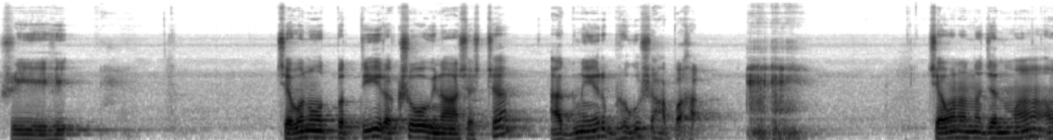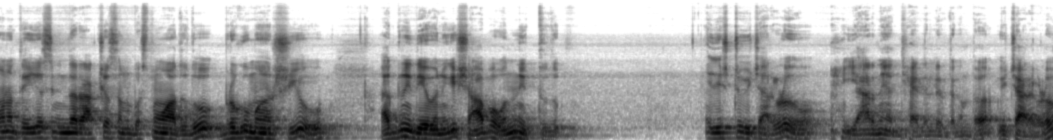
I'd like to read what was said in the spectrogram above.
ಶ್ರೀ ಚವನೋತ್ಪತ್ತಿ ರಕ್ಷೋ ವಿನಾಶಶ್ಚ ಅಗ್ನಿರ್ಭೃಗುಶಾಪಃ ಚವನನ ಜನ್ಮ ಅವನ ತೇಜಸ್ಸಿನಿಂದ ರಾಕ್ಷಸನು ಭಸ್ಮವಾದುದು. ಭೃಗು ಮಹರ್ಷಿಯು ಅಗ್ನಿದೇವನಿಗೆ ಶಾಪವನ್ನಿತ್ತುದು. ಇದಿಷ್ಟು ವಿಚಾರಗಳು ಯಾರನೇ ಅಧ್ಯಾಯದಲ್ಲಿರ್ತಕ್ಕಂಥ ವಿಚಾರಗಳು.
